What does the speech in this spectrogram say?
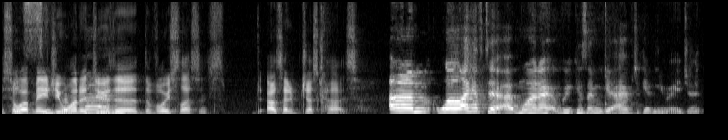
So, what made you want to do the the voice lessons outside of just cause? Um. Well, I have to. I want to because I'm. I have to get a new agent,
